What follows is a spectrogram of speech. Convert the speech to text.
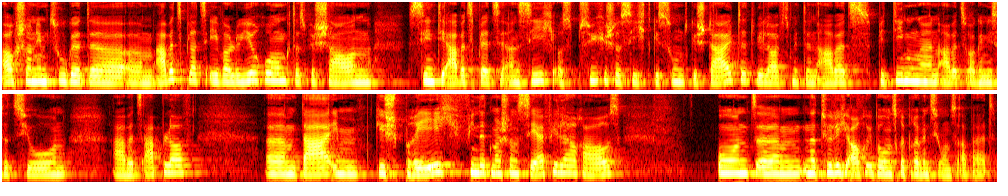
Auch schon im Zuge der ähm, Arbeitsplatzevaluierung, dass wir schauen, sind die Arbeitsplätze an sich aus psychischer Sicht gesund gestaltet? Wie läuft es mit den Arbeitsbedingungen, Arbeitsorganisation, Arbeitsablauf? Ähm, da im Gespräch findet man schon sehr viel heraus und ähm, natürlich auch über unsere Präventionsarbeit.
